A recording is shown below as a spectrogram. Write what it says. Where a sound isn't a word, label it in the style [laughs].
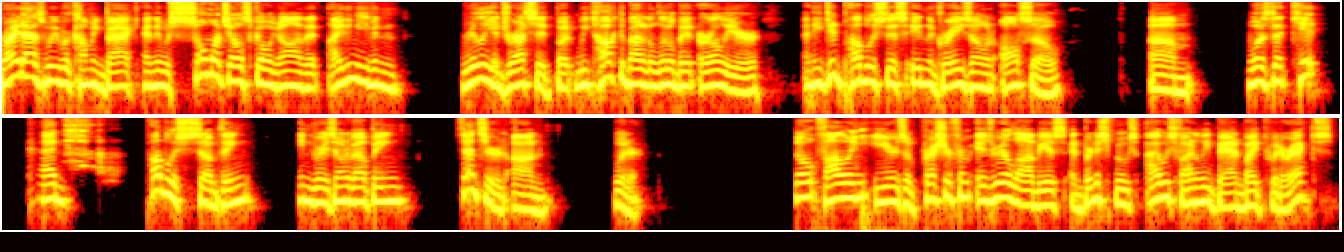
right as we were coming back, and there was so much else going on that I didn't even really address it, but we talked about it a little bit earlier, and he did publish this in the Grayzone also. Um, was that Kit had published something in Grayzone about being censored on Twitter. So, following years of pressure from Israel lobbyists and British spooks, I was finally banned by Twitter X.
